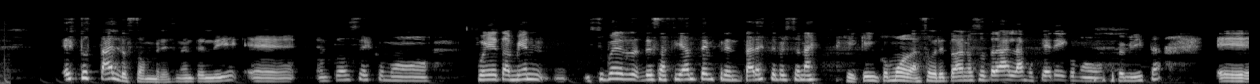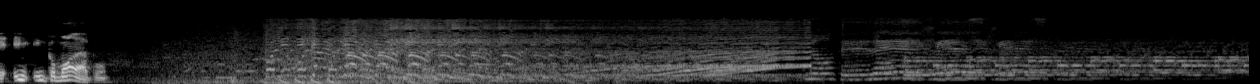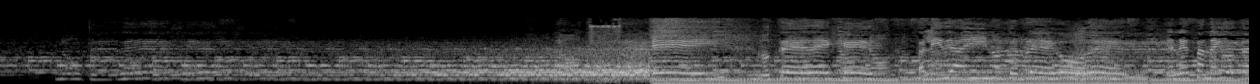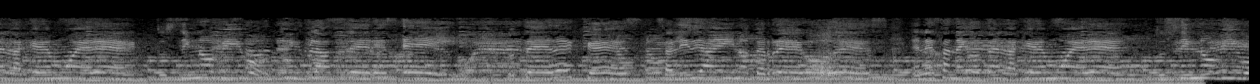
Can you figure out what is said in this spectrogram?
esto está en los hombres, ¿me entendí? Eh, entonces como fue también súper desafiante enfrentar a este personaje que incomoda, sobre todo a nosotras las mujeres como feministas, eh, in- incomoda, po. Esa anécdota en la que muere tu signo vivo.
